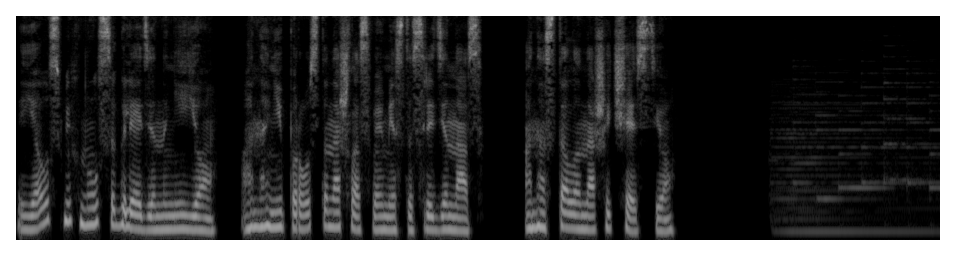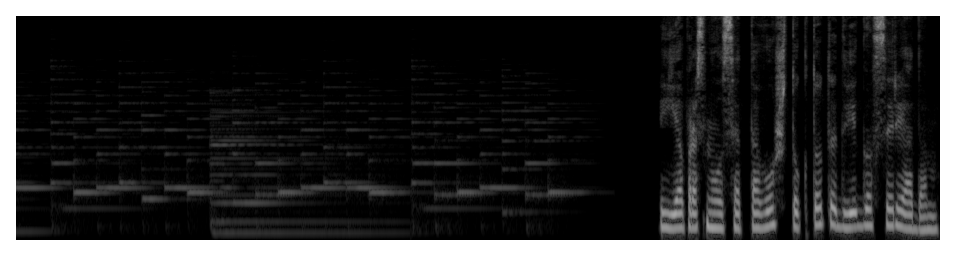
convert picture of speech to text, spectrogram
Я усмехнулся, глядя на нее. Она не просто нашла свое место среди нас. Она стала нашей частью. Я проснулся от того, что кто-то двигался рядом.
